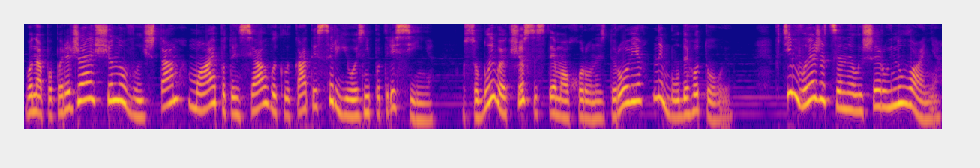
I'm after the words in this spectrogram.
Вона попереджає, що новий штам має потенціал викликати серйозні потрясіння, особливо якщо система охорони здоров'я не буде готовою. Втім, вежа це не лише руйнування,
